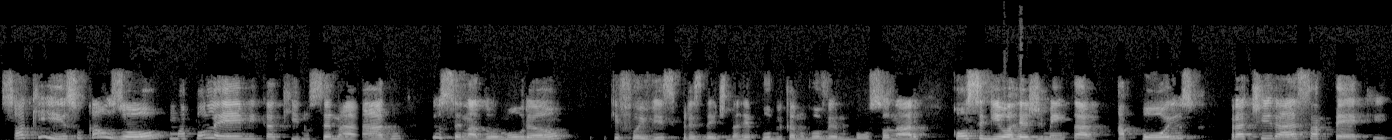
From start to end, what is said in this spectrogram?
Só que isso causou uma polêmica aqui no Senado, e o senador Mourão, que foi vice-presidente da República no governo Bolsonaro, conseguiu arregimentar apoios para tirar essa PEC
